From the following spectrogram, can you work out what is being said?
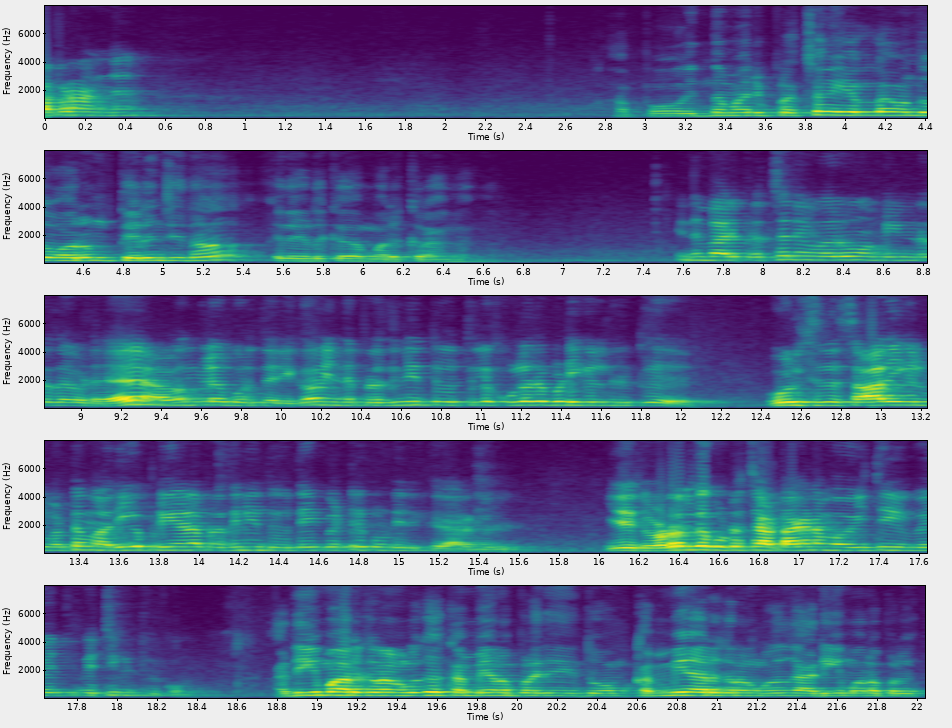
அப்புறம் என்ன? அப்போது இந்த மாதிரி பிரச்சனைகள்லாம் வந்து வரும் தெரிஞ்சு தான் இதை எடுக்க மறுக்கிறாங்க. இந்த மாதிரி பிரச்சனை வரும் அப்படின்றத விட அவங்கள பொறுத்த வரைக்கும் இந்த பிரதிநிதித்துவத்தில் குளறுபடிகள் இருக்கு. ஒரு சில சாதிகள் மட்டும் அதிகப்படியான பிரதிநிதித்துவத்தை பெற்றுக் கொண்டிருக்கிறார்கள். இதை தொடர்ந்து குற்றச்சாட்டாக நம்ம வைத்து வச்சு- வச்சுக்கிட்டு இருக்கோம். அதிகமாக இருக்கிறவங்களுக்கு கம்மியான பிரதிநிதித்துவம் கம்மியாக இருக்கிறவங்களுக்கு அதிகமான பிர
